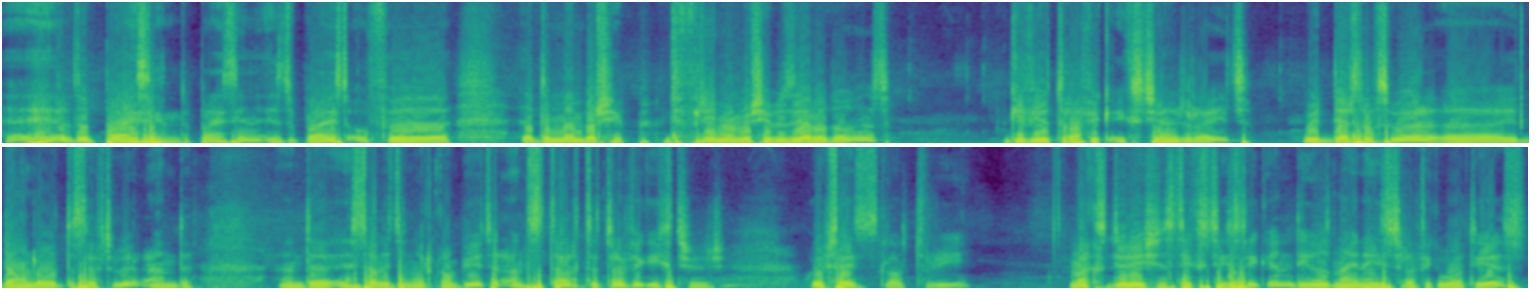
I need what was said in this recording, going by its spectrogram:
here the pricing. The pricing is the price of uh, uh, the membership. The free membership zero dollars. Give you traffic exchange rate with their software uh, download the software and and uh, install it on your computer and start the traffic exchange. Website slot 3 max duration 60 seconds. Use 9 hits traffic bot yes.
